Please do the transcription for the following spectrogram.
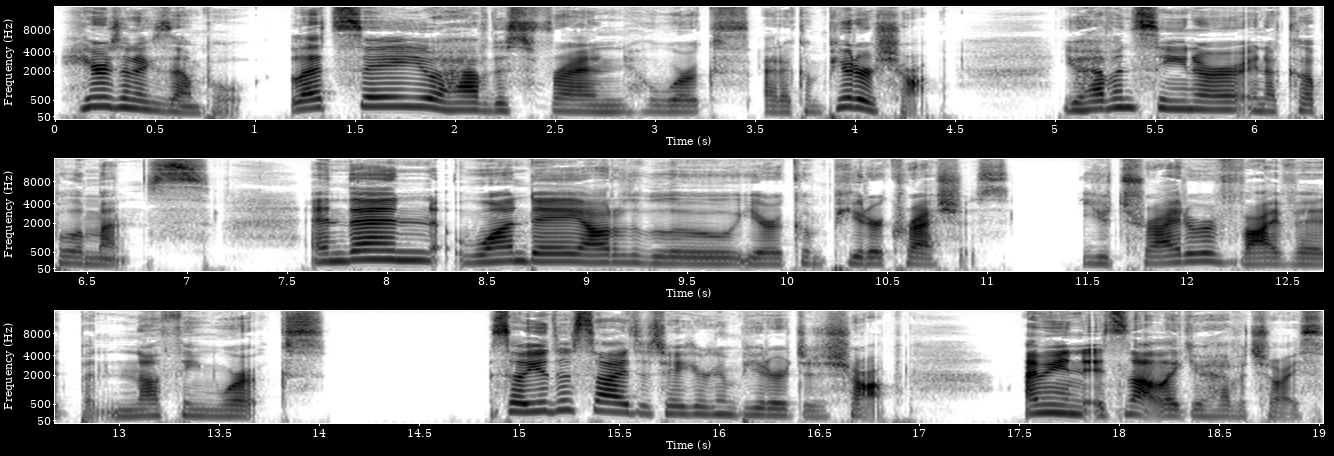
Here's an example. Let's say you have this friend who works at a computer shop. You haven't seen her in a couple of months. And then one day out of the blue, your computer crashes. You try to revive it, but nothing works. So you decide to take your computer to the shop. I mean, it's not like you have a choice.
